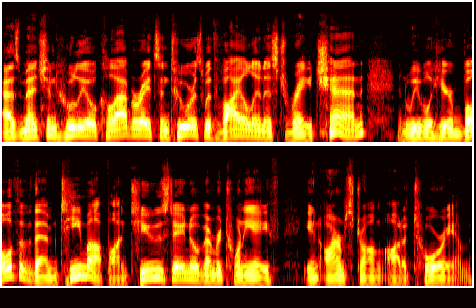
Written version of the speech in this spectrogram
As mentioned, Julio collaborates and tours with violinist Ray Chen, and we will hear both of them team up on Tuesday, November 28th in Armstrong Auditorium.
